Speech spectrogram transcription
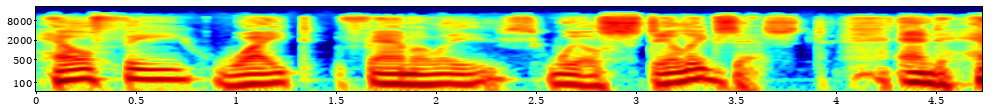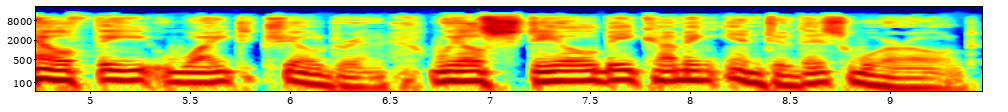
healthy white families will still exist and healthy white children will still be coming into this world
